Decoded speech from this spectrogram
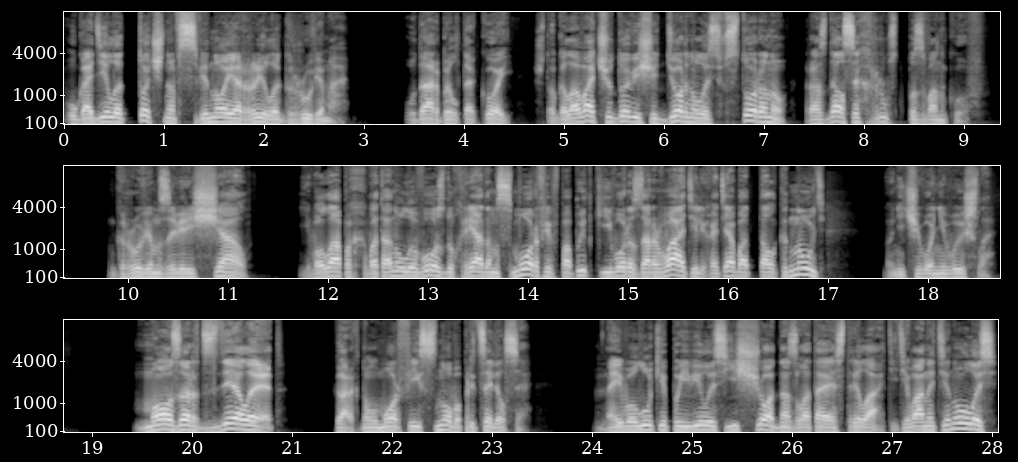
угодила точно в свиное рыло Грувима. Удар был такой, что голова чудовища дернулась в сторону, раздался хруст позвонков. Грувим заверещал. Его лапа хватанула воздух рядом с Морфи в попытке его разорвать или хотя бы оттолкнуть, но ничего не вышло. «Мозарт сделает!» — гаркнул Морфи и снова прицелился. На его луке появилась еще одна золотая стрела. Тетива натянулась.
